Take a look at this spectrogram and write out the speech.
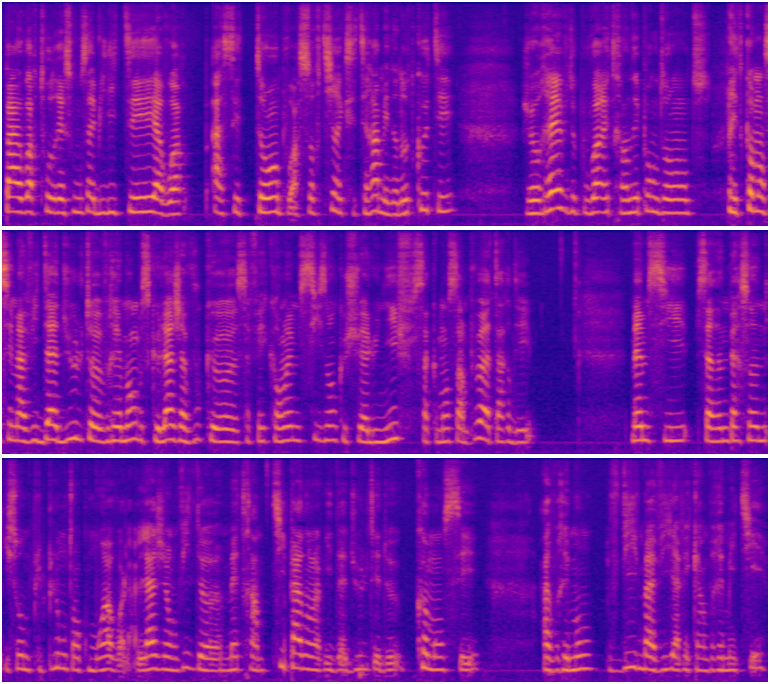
pas avoir trop de responsabilités, avoir assez de temps, pouvoir sortir, etc. Mais d'un autre côté, je rêve de pouvoir être indépendante et de commencer ma vie d'adulte vraiment, parce que là, j'avoue que ça fait quand même 6 ans que je suis à l'UNIF, ça commence un peu à tarder. Même si certaines personnes y sont depuis plus longtemps que moi, voilà. Là, j'ai envie de mettre un petit pas dans la vie d'adulte et de commencer à vraiment vivre ma vie avec un vrai métier.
